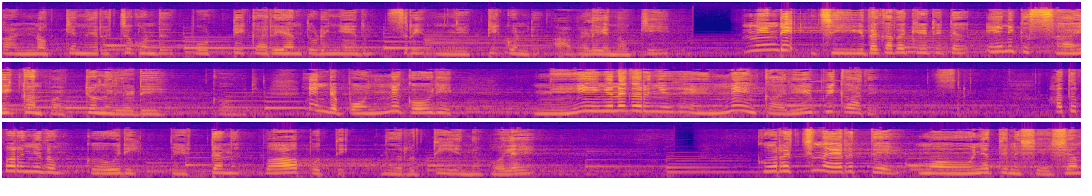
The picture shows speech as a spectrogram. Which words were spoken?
കണ്ണൊക്കെ നിറച്ചുകൊണ്ട് പൊട്ടിക്കരയാൻ തുടങ്ങിയതും ശ്രീ ഞെട്ടിക്കൊണ്ട് അവളെ നോക്കി. നിന്റെ ജീവിതകഥ കേട്ടിട്ട് എനിക്ക് സഹിക്കാൻ പറ്റുന്നില്ലടി കോരി എന്റെ പൊന്ന ഗൗരി നീ ഇങ്ങനെ കരഞ്ഞ് എന്നെയും കരയിപ്പിക്കാതെ. അത് പറഞ്ഞതും കോരി പെട്ടെന്ന് വാ പൊത്തി നിർത്തി എന്ന പോലെ. കുറച്ചു നേരത്തെ മൗനത്തിന് ശേഷം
